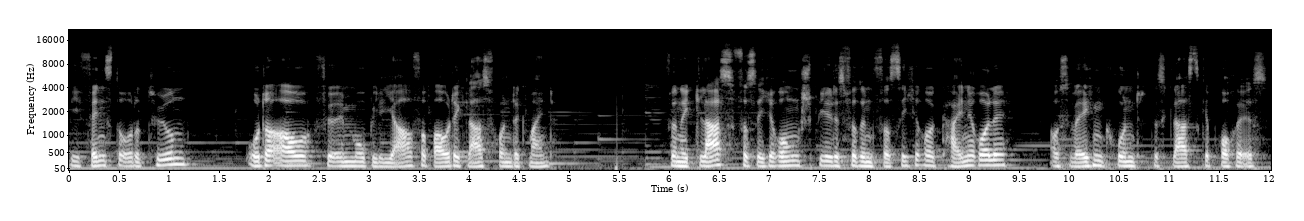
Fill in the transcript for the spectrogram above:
wie Fenster oder Türen oder auch für im Mobiliar verbaute Glasfronten gemeint. Für eine Glasversicherung spielt es für den Versicherer keine Rolle, aus welchem Grund das Glas gebrochen ist.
